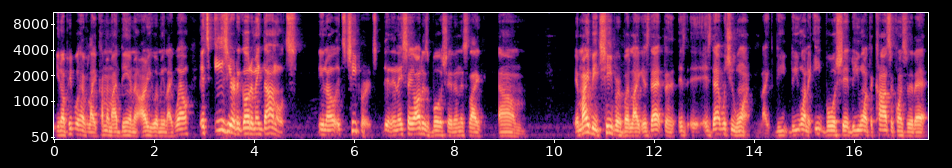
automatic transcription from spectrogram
you know, people have like come in my DM and argue with me, like, well, it's easier to go to McDonald's. You know, it's cheaper. It's, and they say all this bullshit, and it's like, um, it might be cheaper, but like, is that the is is that what you want? Like, do you, do you want to eat bullshit? Do you want the consequences of that?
